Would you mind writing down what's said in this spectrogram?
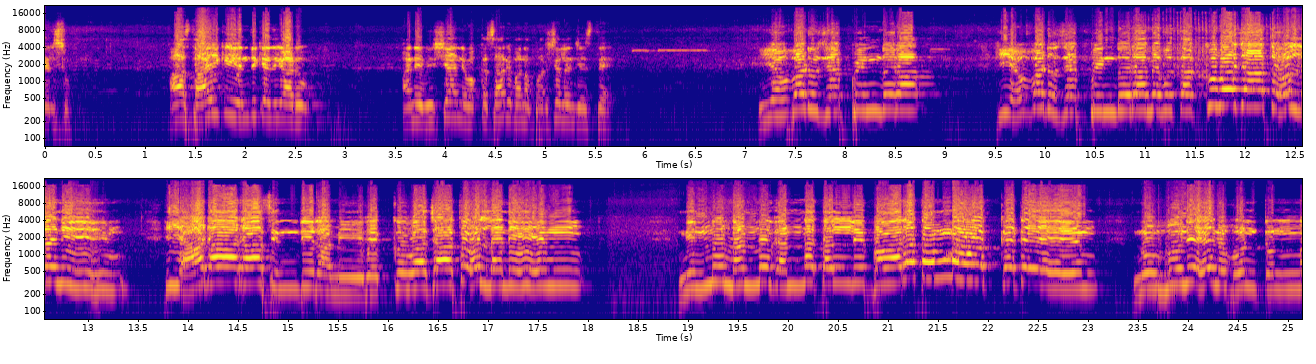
తెలుసు. ఆ స్థాయికి ఎందుకు ఎదిగాడు అనే విషయాన్ని ఒక్కసారి మనం పరిశీలన చేస్తే ఎవడు చెప్పిందురా ఎవడు చెప్పిందురా మేము తక్కువ జాతోళ్ళని యాడారా సిందిరా మీరెక్కువ జాతోళ్ళని నిన్ను నన్ను గన్న తల్లి భారతమ్మ ఒక్కటే నువ్వు నేను ఉంటున్న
